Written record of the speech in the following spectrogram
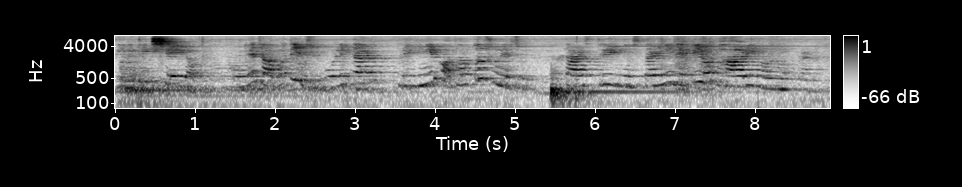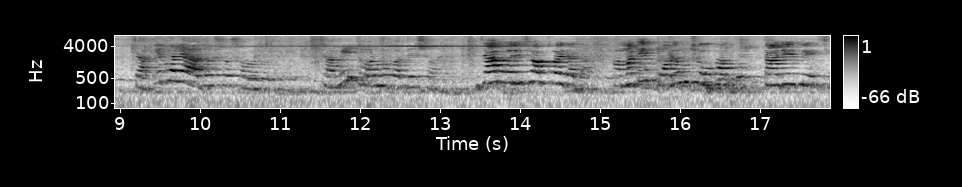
তিনি ঠিক সেই রকম। ওহে জগদীশ বলি তার তো শুনেছ। তার স্ত্রী নিস্তারিণী দেবীও ভারী ধর্মপ্রাণ। যাকে বলে আদর্শ সহযোগী। স্বামী ধর্মপথের সহায়। যা বলেছ অক্ষয় দাদা আমাদের পরম সৌভাগ্য তাদের পেয়েছি।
